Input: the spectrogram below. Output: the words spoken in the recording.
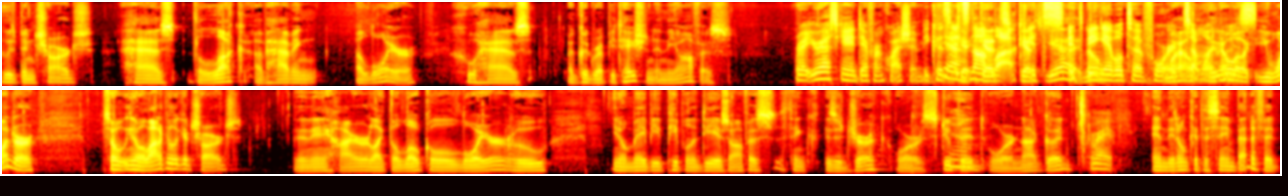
who's been charged has the luck of having a lawyer who has a good reputation in the office, right? You're asking a different question because Yeah. it's get- not gets- luck. gets- it's yeah, it's being able to afford well, someone. You know, who's, like you wonder. So you know, a lot of people get charged, then they hire like the local lawyer who, you know, maybe people in the DA's office think is a jerk or stupid or not good, right. and they don't get the same benefit.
